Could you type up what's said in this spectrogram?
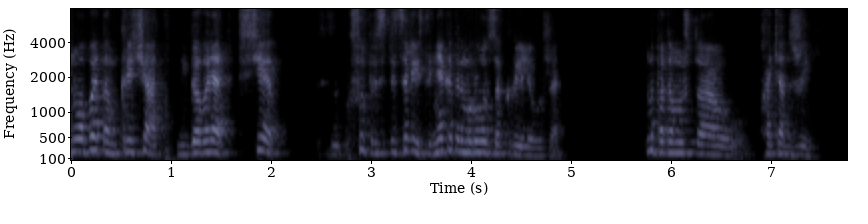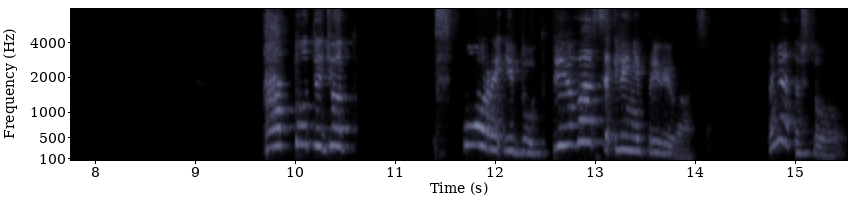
Но об этом кричат и говорят все суперспециалисты. Некоторым рот закрыли уже. Ну, потому что хотят жить. А тут идет, споры идут, прививаться или не прививаться. Понятно, что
